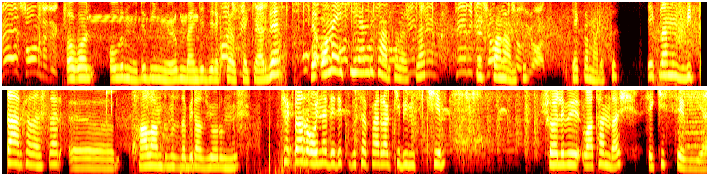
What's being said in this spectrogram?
Ve son düdük. O gol olur muydu bilmiyorum. Bence Maç bitti. sekerdi. Ve ona iki yendik arkadaşlar. için tehlike Üç puan çanları almışız. Reklam arası. Reklamımız bitti arkadaşlar. Ee, Haaland'ımız da biraz yorulmuş. Tekrar oyna dedik. Bu sefer rakibimiz kim? Şöyle bir vatandaş. 8 seviye.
